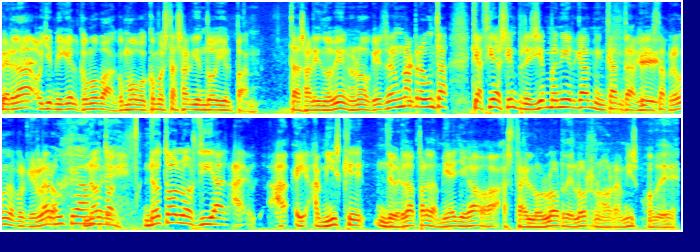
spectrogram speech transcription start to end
¿verdad? Oye, Miguel, ¿cómo va? ¿Cómo, cómo está saliendo hoy el pan? ¿Está saliendo bien o no? Que es una pregunta que hacía siempre Gemma Nierga, me encanta esta pregunta, porque claro, Uy, no, hambre. to- no todos los días, a, a- a mí es que, de verdad, Parda, me ha llegado hasta el olor del horno ahora mismo. De,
